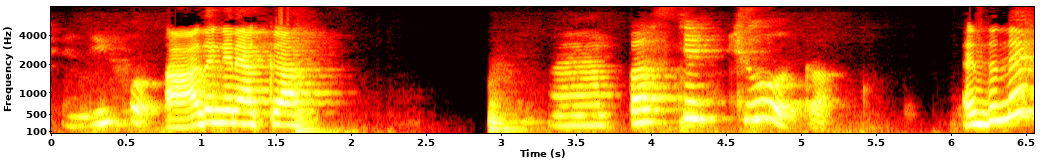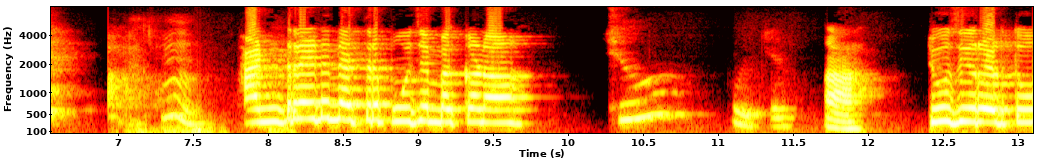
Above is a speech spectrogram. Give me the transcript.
ട്വന്റി എന്തെന്നേ ആ അതെങ്ങനെ എന്തെന്ന്? ഹൺഡ്രഡിന് എത്ര പൂജ്യം വെക്കണോ? ആ. ടു സീറോ എടുത്തു.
